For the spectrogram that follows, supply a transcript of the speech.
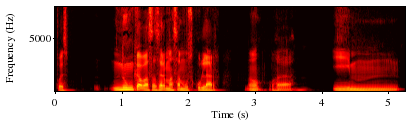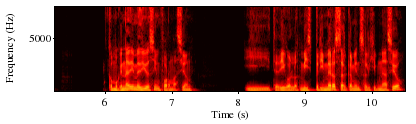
pues nunca vas a hacer masa muscular, ¿no? O sea, y mm, como que nadie me dio esa información. Y te digo, los, mis primeros acercamientos al gimnasio,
